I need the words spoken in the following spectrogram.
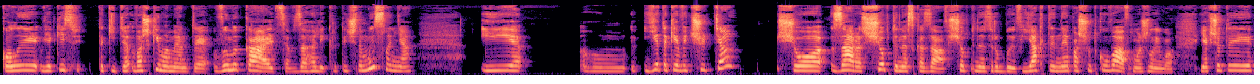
коли в якісь такі важкі моменти вимикається взагалі критичне мислення, і ем, є таке відчуття, що зараз, що б ти не сказав, що б ти не зробив, як ти не пошуткував, можливо, якщо ти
